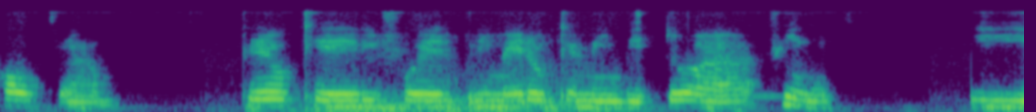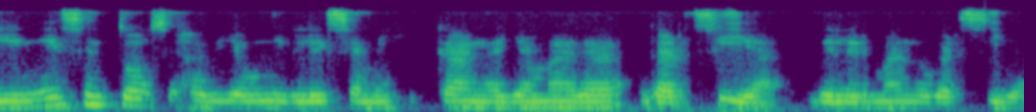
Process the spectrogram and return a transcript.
Hawthorne. Creo que él fue el primero que me invitó a Phoenix. Y en ese entonces había una iglesia mexicana llamada García, del hermano García.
